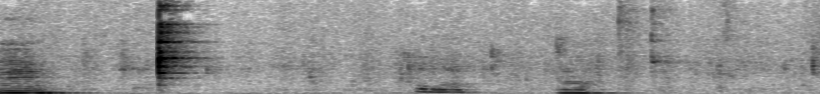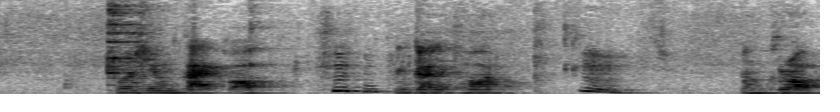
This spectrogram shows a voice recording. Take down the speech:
อืมเป็นไงมาชิมไก่กรอบ เป็นไก่ทอด อืมมันกรอบ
